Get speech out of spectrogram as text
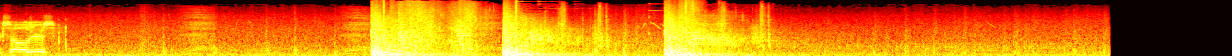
work, soldiers.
